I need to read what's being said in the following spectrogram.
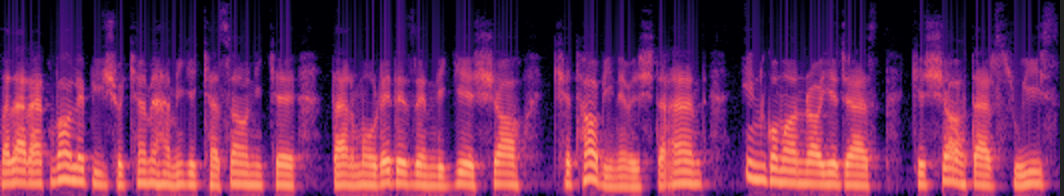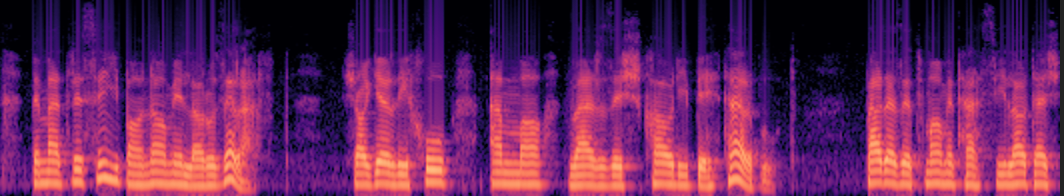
و در اقوال بیش و کم همه کسانی که در مورد زندگی شاه کتابی نوشته اند این گمان رایج است که شاه در سوئیس به مدرسه با نام لاروزه رفت. شاگردی خوب اما ورزشکاری بهتر بود. بعد از اتمام تحصیلاتش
